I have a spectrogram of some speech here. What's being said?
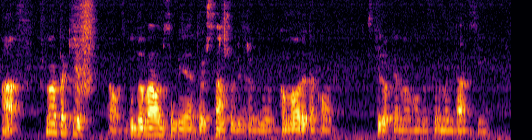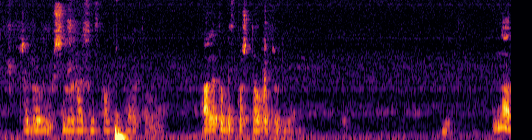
A, no takie, o, zbudowałem sobie, to już sam sobie zrobiłem komorę taką styropianową do fermentacji, żeby utrzymywać niską temperaturę. Ale to bezkosztowo zrobiłem. No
